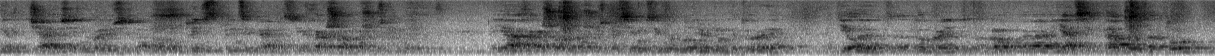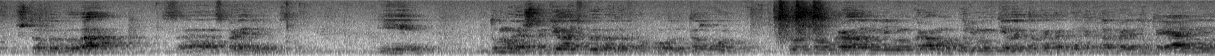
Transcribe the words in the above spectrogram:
и отличаюсь, я не хвалю себя, но принцип- принципиальность. Я хорошо отношусь к людям. Я хорошо отношусь ко всем сегодня людям, которые делают э, доброе дело. Но э, я всегда был за то, чтобы была э, справедливость. И думаю, что делать выводов по поводу того, кто что украл или не украл, мы будем их делать только тогда, когда пройдут реальные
